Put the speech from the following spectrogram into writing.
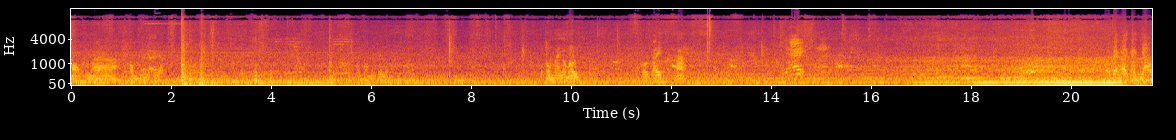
Một mà uh, thùng nó vậy á. Thùng không như vậy một này có 10 10 cây ha. à. Cái dao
